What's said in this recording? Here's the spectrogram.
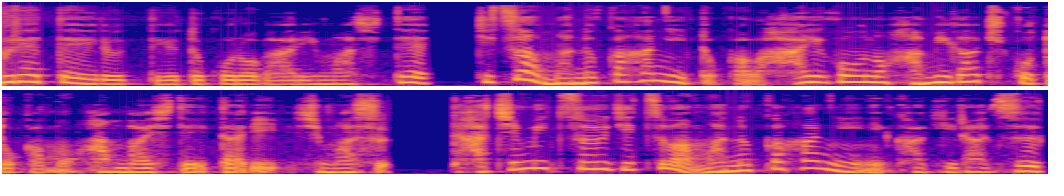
優れているっていうところがありまして、実はマヌカハニーとかは配合の歯磨き粉とかも販売していたりします。で蜂蜜実はマヌカハニーに限らず、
